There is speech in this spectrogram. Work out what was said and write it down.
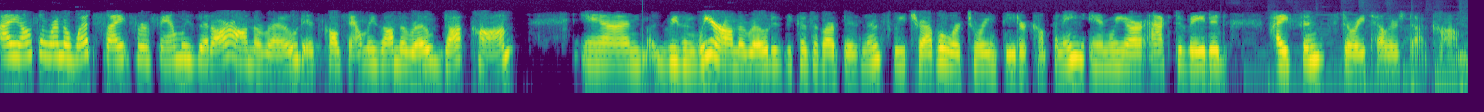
I also run a website for families that are on the road. It's called familiesontheroad.com. And the reason we are on the road is because of our business. We travel, we're a touring theater company, and we are activated-storytellers.com.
